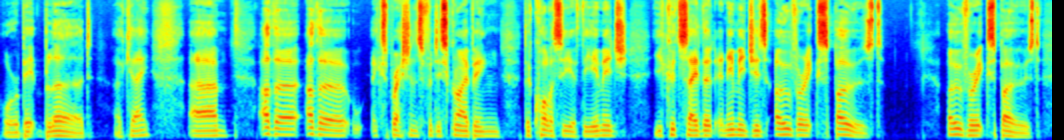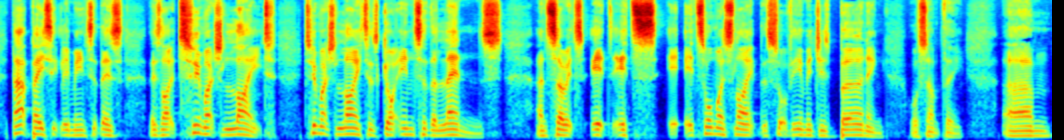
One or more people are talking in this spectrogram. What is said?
or a bit blurred. Okay. Um, other other expressions for describing the quality of the image, you could say that an image is overexposed. overexposed. That basically means that there's there's like too much light. Too much light has got into the lens, and so it's it, it's it's almost like the sort of image is burning or something. Um,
